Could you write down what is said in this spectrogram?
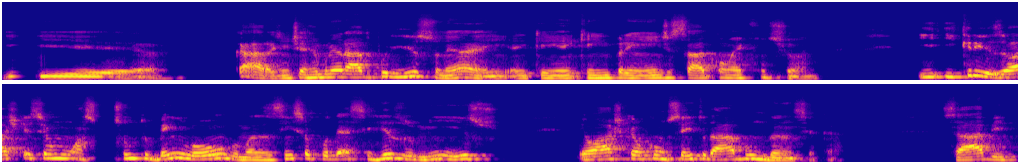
E, e, cara, a gente é remunerado por isso, né? E, quem, quem empreende sabe como é que funciona. E, e, Cris, eu acho que esse é um assunto bem longo, mas assim, se eu pudesse resumir isso, eu acho que é o conceito da abundância, cara. Sabe?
